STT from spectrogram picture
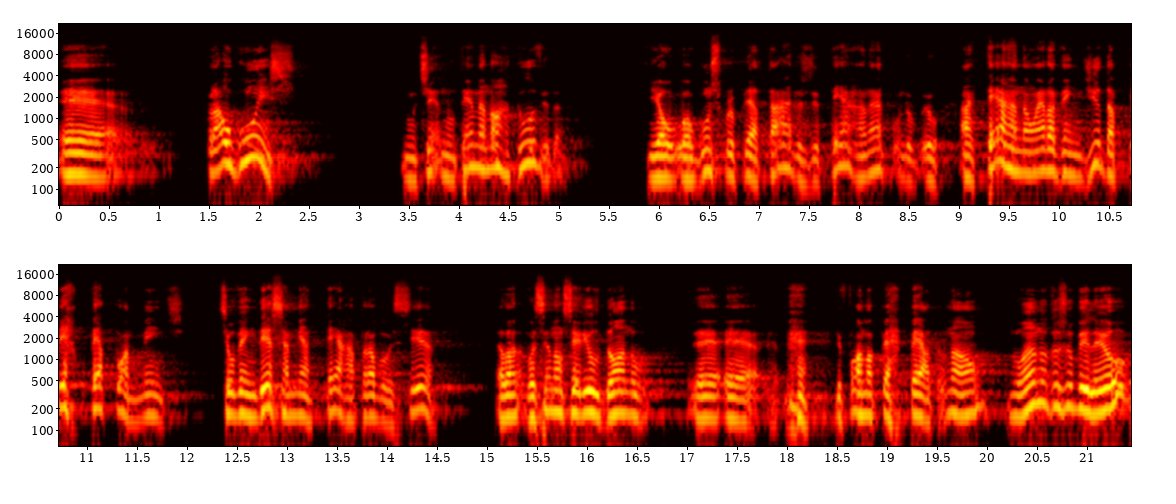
é, para alguns, não, tinha, não tem a menor dúvida que alguns proprietários de terra, né, quando eu, a terra não era vendida perpetuamente. Se eu vendesse a minha terra para você, ela, você não seria o dono é, é, de forma perpétua. Não, no ano do jubileu,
